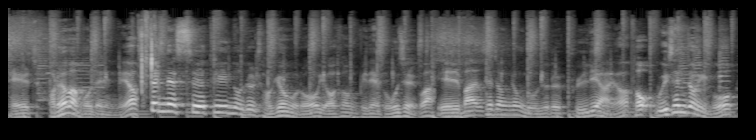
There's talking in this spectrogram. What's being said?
제일 저렴한 모델인데요. 스테인레스 트윈 노즐 적용으로 여성 비데 노즐과 일반 세정용 노즐을 분리하여 더 위생적이고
